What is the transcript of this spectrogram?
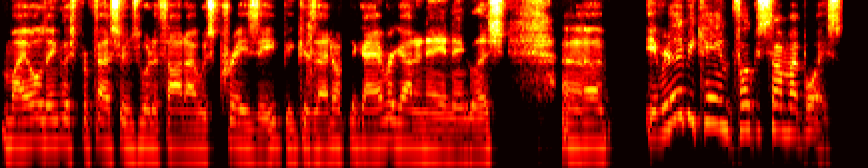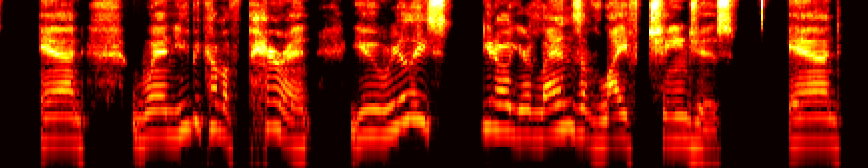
my old English professors would have thought I was crazy because I don't think I ever got an A in English. Uh, it really became focused on my boys. And when you become a parent, you really, you know, your lens of life changes. And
